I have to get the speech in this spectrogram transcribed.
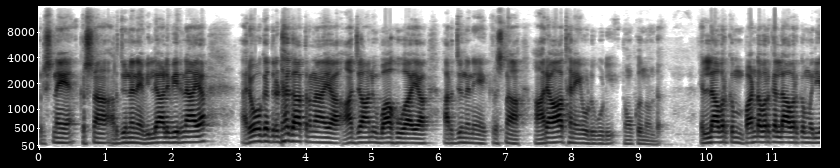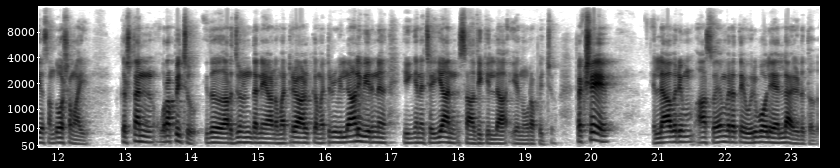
കൃഷ്ണയെ കൃഷ്ണ അർജുനനെ വില്ലാളി വീരനായ അരോഗദൃഢഗാത്രനായ ആജാനുബാഹുവായ അർജുനനെ കൃഷ്ണ ആരാധനയോടുകൂടി നോക്കുന്നുണ്ട്. എല്ലാവർക്കും പാണ്ഡവർക്കെല്ലാവർക്കും വലിയ സന്തോഷമായി. കൃഷ്ണൻ ഉറപ്പിച്ചു ഇത് അർജുനൻ തന്നെയാണ് മറ്റൊരാൾക്ക് മറ്റൊരു വില്ലാളി വീരന് ഇങ്ങനെ ചെയ്യാൻ സാധിക്കില്ല എന്ന് ഉറപ്പിച്ചു. പക്ഷേ എല്ലാവരും ആ സ്വയംവരത്തെ ഒരുപോലെയല്ല എടുത്തത്.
